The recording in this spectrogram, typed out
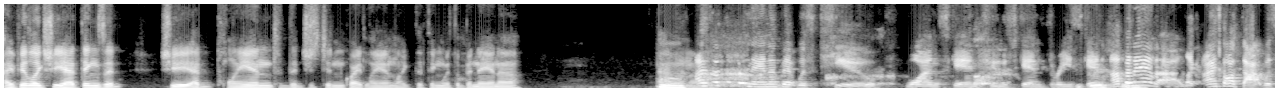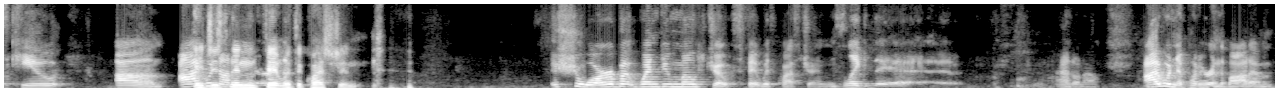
I feel like she had things that she had planned that just didn't quite land, like the thing with the banana. I don't Hmm. know. I thought the banana bit was cute. One skin, two skin, three skin, a banana. Like I thought that was cute. Um, I it would just not didn't fit in with the question. the- Sure, but when do most jokes fit with questions? Like, uh, I don't know. I wouldn't have put her in the bottom.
